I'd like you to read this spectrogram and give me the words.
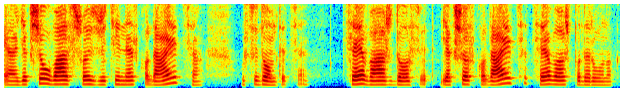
Е, Якщо у вас щось в житті не складається, усвідомте це. Це ваш досвід. Якщо складається, це ваш подарунок.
